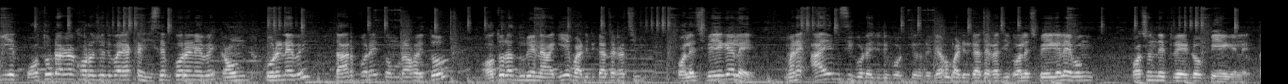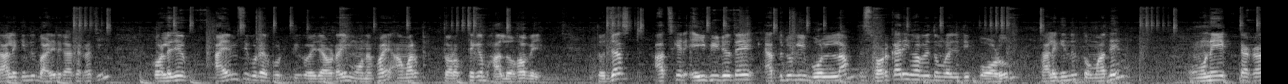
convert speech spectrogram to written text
গিয়ে কত টাকা খরচ হতে পারে একটা হিসেব করে নেবে কাউন্ট করে নেবে, তারপরে তোমরা হয়তো অতটা দূরে না গিয়ে বাড়ির কাছাকাছি কলেজ পেয়ে গেলে মানে আইএমসি কোটায় যদি ভর্তি হতে যাও, বাড়ির কাছাকাছি কলেজ পেয়ে গেলে এবং পছন্দের ট্রেডও পেয়ে গেলে। তাহলে কিন্তু বাড়ির কাছাকাছি কলেজে আইএমসি কোটায় ভর্তি হয়ে যাওয়াটাই মনে হয় আমার তরফ থেকে ভালো হবে। তো জাস্ট আজকের এই ভিডিওতে এতটুকুই বললাম, সরকারিভাবে তোমরা যদি পড়ো, তাহলে কিন্তু তোমাদের অনেক টাকা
